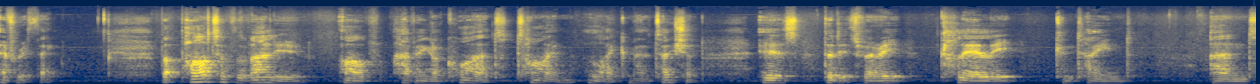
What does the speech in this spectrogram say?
everything. But part of the value of having a quiet time like meditation is that it's very clearly contained and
